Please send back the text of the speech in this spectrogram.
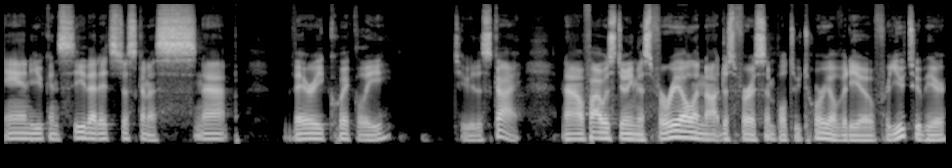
and you can see that it's just going to snap very quickly to the sky. Now, if I was doing this for real and not just for a simple tutorial video for YouTube here,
